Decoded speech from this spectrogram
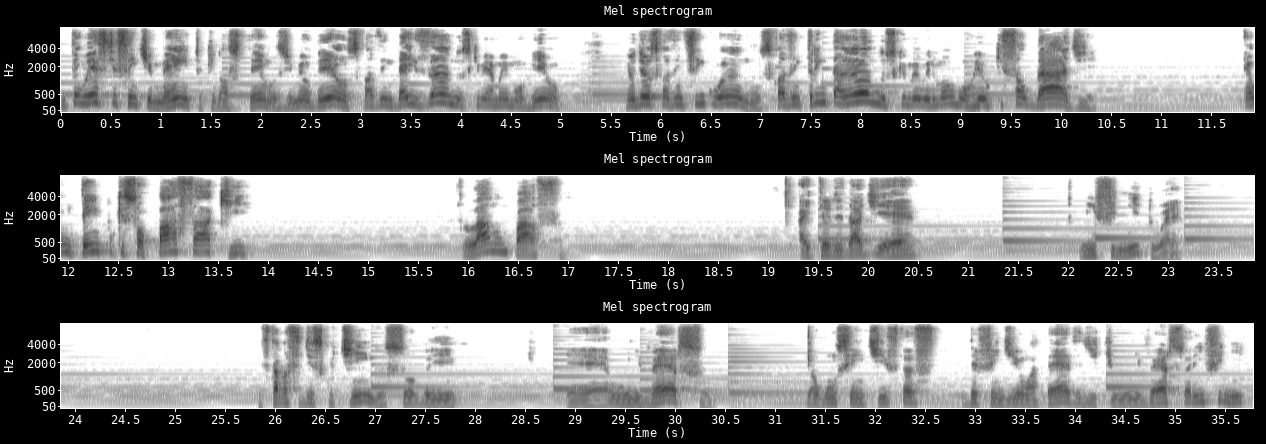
Então, este sentimento que nós temos de meu Deus, fazem 10 anos que minha mãe morreu, meu Deus, fazem 5 anos, fazem 30 anos que o meu irmão morreu, que saudade! É um tempo que só passa aqui. Lá não passa. A eternidade é, o infinito é estava se discutindo sobre é, o universo e alguns cientistas defendiam a tese de que o universo era infinito.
